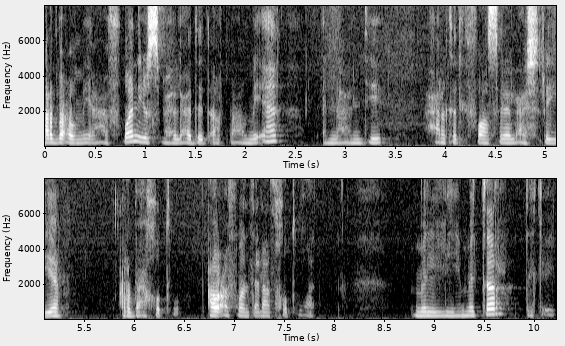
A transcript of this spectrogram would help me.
أربعمائة عفوا يصبح العدد أربعمائة لأن عندي حركة الفاصلة العشرية أربع خطوات أو عفوا ثلاث خطوات. مليمتر تكعيب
